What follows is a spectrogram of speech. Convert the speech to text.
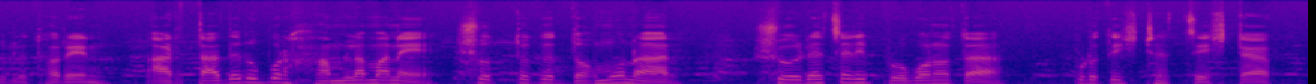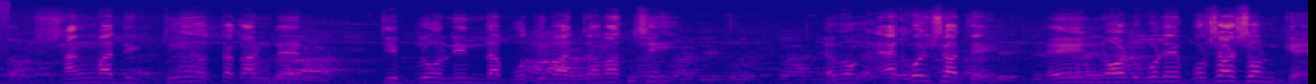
তুলে ধরেন। আর তাদের উপর হামলা মানে সত্যকে দমন আর স্বৈরাচারী প্রবণতা প্রতিষ্ঠার চেষ্টা। সাংবাদিক তুই হত্যাকাণ্ডের তীব্র নিন্দা, প্রতিবাদ জানাচ্ছি এবং একই সাথে এই নটগড়ে প্রশাসনকে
